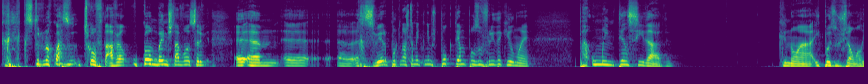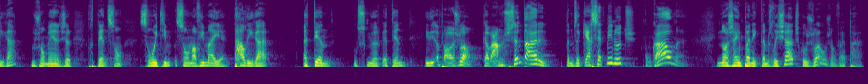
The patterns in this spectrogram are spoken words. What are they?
que, que, se tornou quase desconfortável o quão bem nos estavam a, a, a, a, a, receber, porque nós também tínhamos pouco tempo para usufruir daquilo, não é? Pá, uma intensidade que não há. E depois o João a ligar, o João Manager, de repente são, são, 8 são 9 e meia, está a ligar, atende, o senhor atende e diz: Pá, João, acabámos de sentar, estamos aqui há 7 minutos, com calma. E nós já em pânico estamos lixados com o João, o João vai pá,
